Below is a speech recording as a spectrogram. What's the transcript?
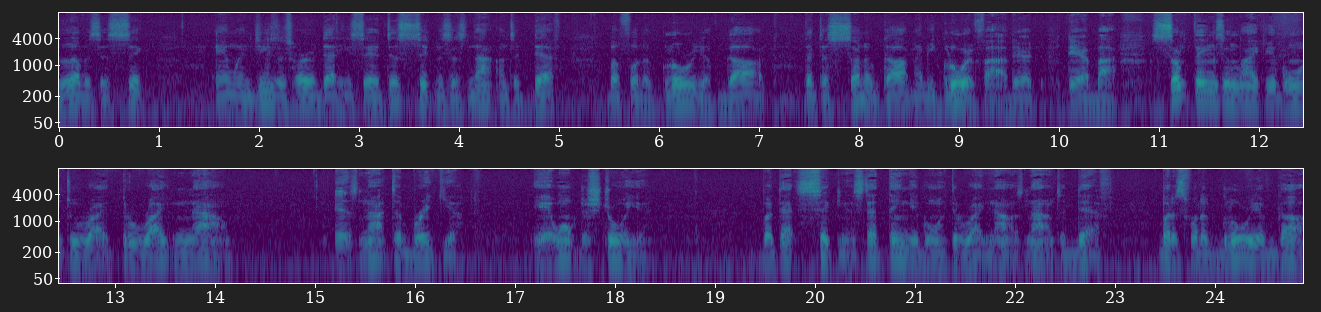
lovest is sick. And when Jesus heard that, he said, This sickness is not unto death, but for the glory of God, that the Son of God may be glorified there, thereby. Some things in life you're going through right through right now is not to break you. It won't destroy you. But that sickness, that thing you're going through right now is not unto death, but it's for the glory of God.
